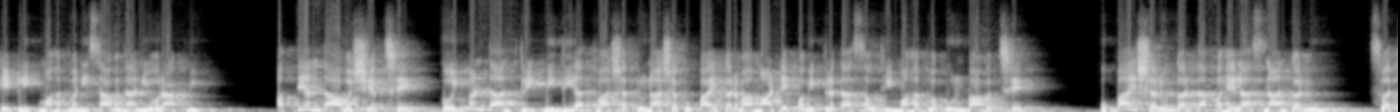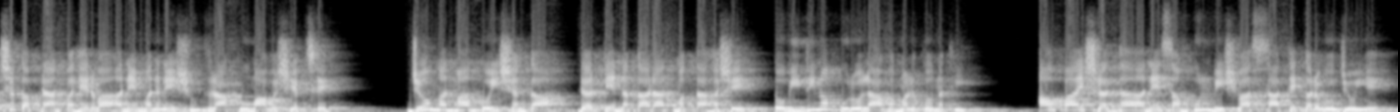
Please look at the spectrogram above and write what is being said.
કેટલીક મહત્વની સાવધાનીઓ રાખવી. અત્યંત આવશ્યક છે, કોઈ પણ તાંત્રિક વિધિ અથવા શત્રુનાશક ઉપાય કરવા માટે પવિત્રતા સૌથી મહત્વપૂર્ણ બાબત છે. ઉપાય શરૂ કરતા પહેલા સ્નાન કરવું, સ્વચ્છ કપડાં પહેરવા અને મનને શુદ્ધ રાખવું આવશ્યક છે. જો મનમાં કોઈ શંકા, ડર કે નકારાત્મકતા હશે, તો વિધિનો પૂરો લાભ મળતો નથી. આ ઉપાય શ્રદ્ધા અને સંપૂર્ણ વિશ્વાસ સાથે કરવો જોઈએ.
